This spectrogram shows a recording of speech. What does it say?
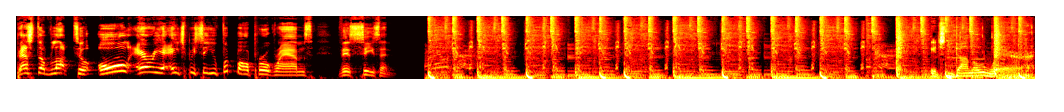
Best of luck to all area HBCU football programs this season. It's Donal Ware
